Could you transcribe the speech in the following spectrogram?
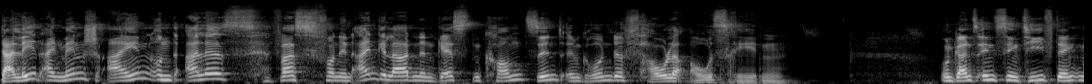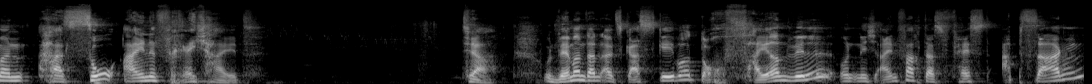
Da lädt ein Mensch ein und alles, was von den eingeladenen Gästen kommt, sind im Grunde faule Ausreden. Und ganz instinktiv denkt man, ha, so eine Frechheit. Tja, und wenn man dann als Gastgeber doch feiern will und nicht einfach das Fest absagen,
